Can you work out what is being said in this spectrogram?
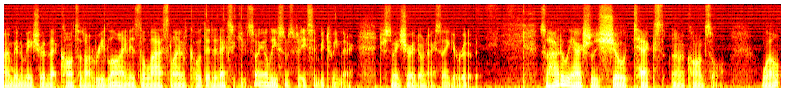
I'm going to make sure that console.readline is the last line of code that it executes. So I'm going to leave some space in between there, just to make sure I don't accidentally get rid of it. So how do we actually show text on a console? Well,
